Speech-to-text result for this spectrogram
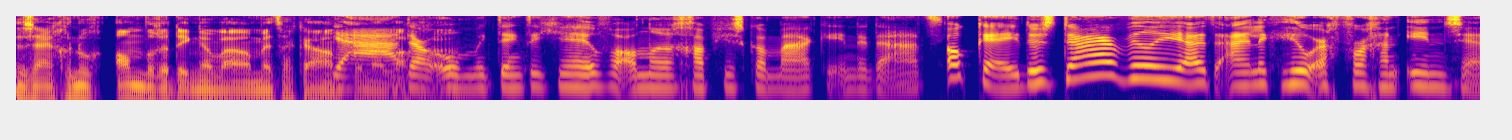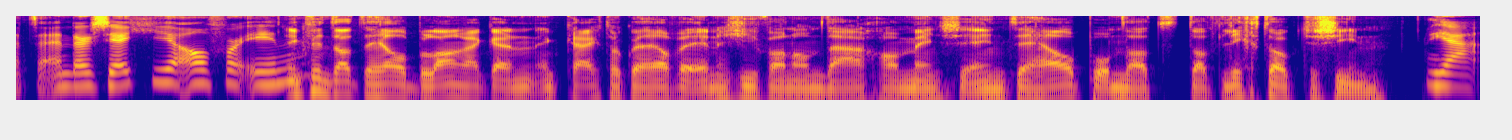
Er zijn genoeg andere dingen waar we met elkaar aan kunnen Ja, lachen. daarom. Ik denk dat je heel veel andere grapjes kan maken, inderdaad. Oké, dus daar wil je uiteindelijk heel erg voor gaan inzetten. En daar zet je je al voor in. Ik vind dat heel belangrijk en ik krijg er ook wel heel veel energie van om daar gewoon mensen in te helpen, om dat, dat licht ook te zien. Ja.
